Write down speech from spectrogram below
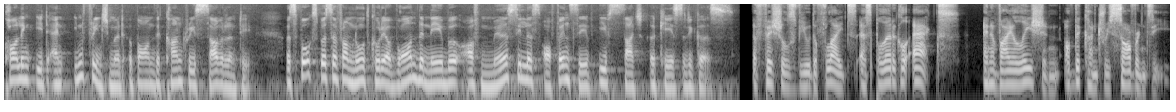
calling it an infringement upon the country's sovereignty. A spokesperson from North Korea warned the neighbor of merciless offensive if such a case recurs. Officials view the flights as political acts and a violation of the country's sovereignty.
